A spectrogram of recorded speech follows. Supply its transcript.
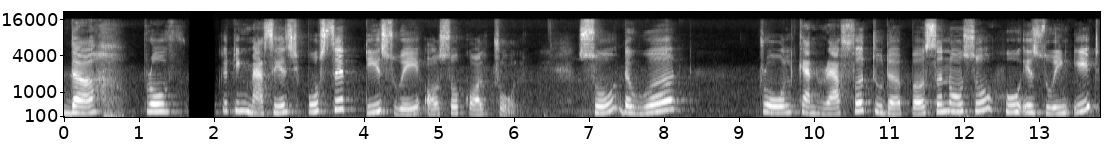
the provocating message posted this way also called troll. So the word troll can refer to the person also who is doing it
